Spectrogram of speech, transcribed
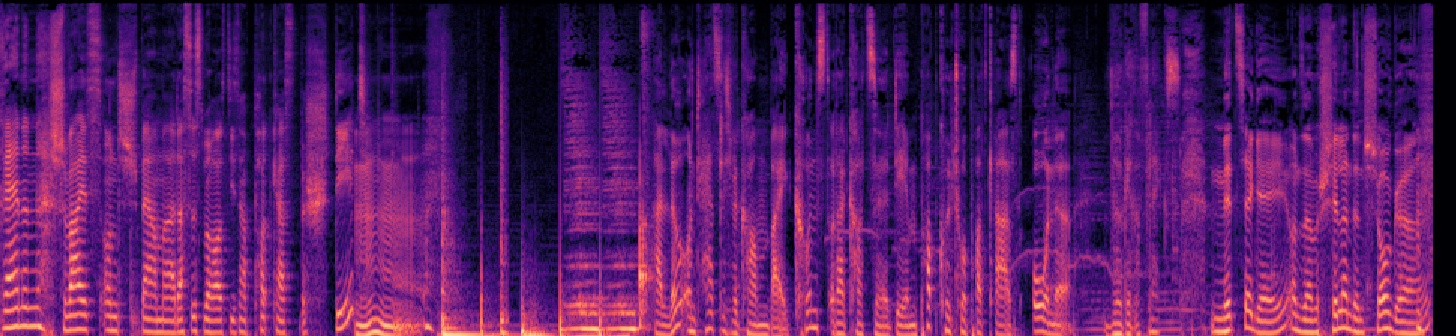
Tränen, Schweiß und Sperma, das ist, woraus dieser Podcast besteht. Hallo und herzlich willkommen bei Kunst oder Kotze, dem Popkultur-Podcast ohne Würgereflex. Mit Sergei, unserem schillernden Showgirl.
